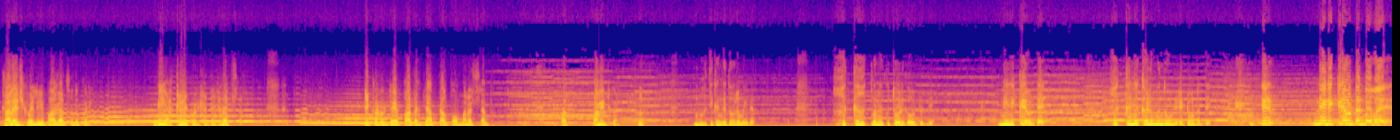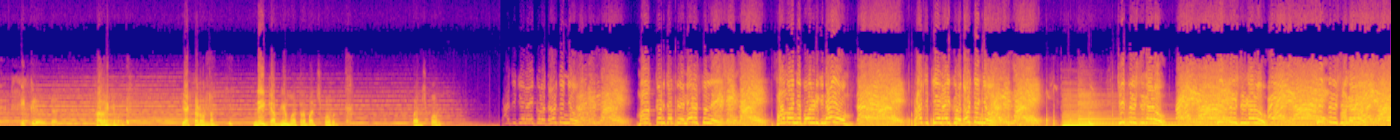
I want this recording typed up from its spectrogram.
కాలేజీకి వెళ్ళి బాగా చదువుకొని మీ అక్కయ్య కోరిక నెరవేర్చాలి. ఇక్కడుంటే పాత జ్ఞాపకాలతో మనశ్శాంతం పద, మన ఇంటికి భౌతికంగా దూరమైన అక్క ఆత్మ నాకు తోడుగా ఉంటుంది. నేను ఇక్కడే ఉంటే అక్క నా కళ్ళు ముందు ఉండేటట్టు ఉంటుంది. నేను నేను ఇక్కడే ఉంటాను బాబాయ్. ఇక్కడే ఉంటాను. అలాగే బాబు ఎక్కడున్నా నీ గమ్యం మాత్రం మర్చిపోవద్దు. మర్చిపోవద్దు. రాజకీయ నాయకుల దౌర్జన్యం. మా అక్కను చంపిన నేరస్తుల్ని. సామాన్య పౌరుడికి న్యాయం. రాజకీయ నాయకుల దౌర్జన్యం. చీఫ్ మినిస్టర్ గారు. చీఫ్ మినిస్టర్ గారు. చీఫ్ మినిస్టర్ గారు.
